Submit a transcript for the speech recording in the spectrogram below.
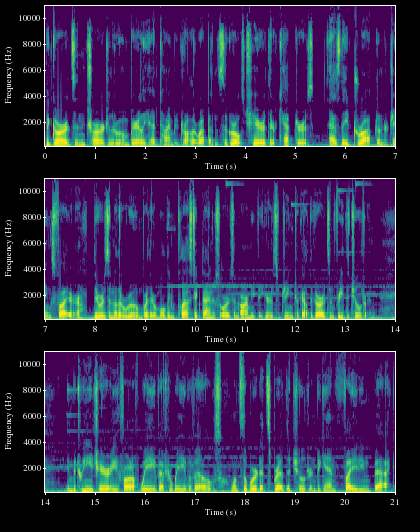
The guards in charge of the room barely had time to draw their weapons. The girls cheered their captors as they dropped under Jing's fire. There was another room where they were molding plastic dinosaurs and army figures. Jing took out the guards and freed the children. In between each area, fought off wave after wave of elves. Once the word had spread, the children began fighting back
